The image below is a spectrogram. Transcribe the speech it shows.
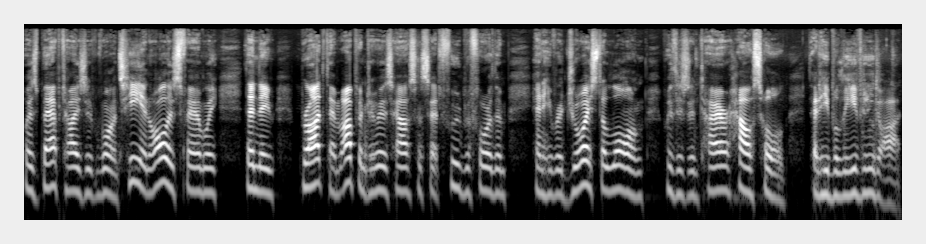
was baptized at once, he and all his family. Then they brought them up into his house and set food before them, and he rejoiced along with his entire household that he believed in God.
